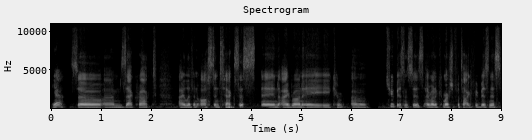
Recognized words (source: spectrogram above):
Yeah. So I'm Zach Crocht. I live in Austin, Texas, and I run a uh, two businesses. I run a commercial photography business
